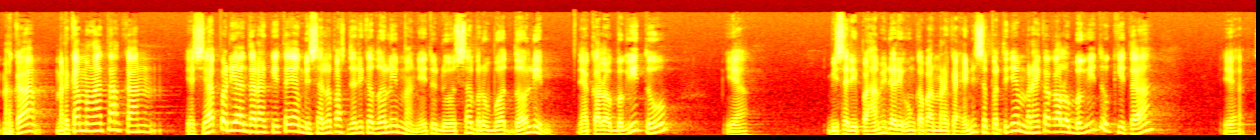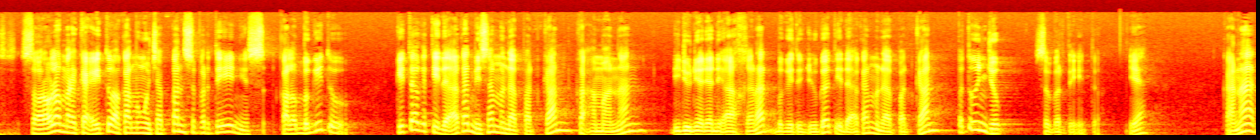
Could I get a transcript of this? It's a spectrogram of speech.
maka mereka mengatakan ya siapa di antara kita yang bisa lepas dari kedoliman yaitu dosa berbuat dolim ya kalau begitu ya bisa dipahami dari ungkapan mereka ini sepertinya mereka kalau begitu kita Ya, seolah-olah mereka itu akan mengucapkan seperti ini. Kalau begitu, kita tidak akan bisa mendapatkan keamanan di dunia dan di akhirat, begitu juga tidak akan mendapatkan petunjuk seperti itu, ya. Karena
